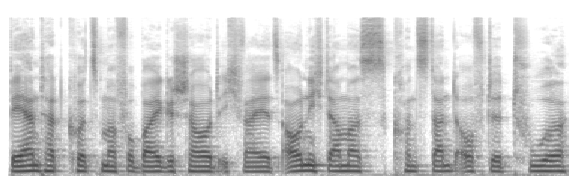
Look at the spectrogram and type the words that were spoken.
Bernd hat kurz mal vorbeigeschaut. Ich war jetzt auch nicht damals konstant auf der Tour.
